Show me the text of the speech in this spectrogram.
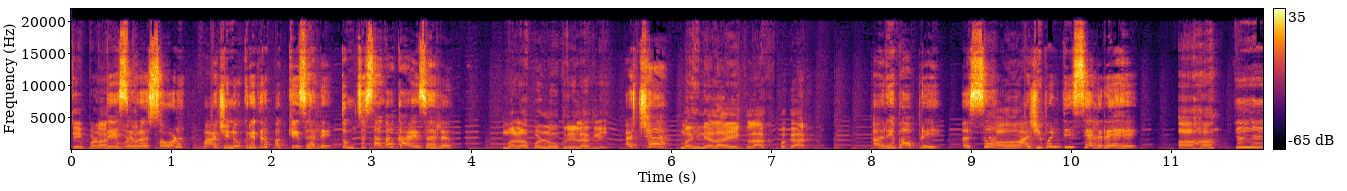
ते पण आहे ते म्हणा. सगळं सोड. माझी नोकरी तर पक्की झाले. तुमचं सांगा काय झालं? मला पण नोकरी लागली. अच्छा. महिन्याला एक लाख पगार. अरे बापरे. असं? हा. माझी पण तीच सॅलरी आहे. आहा. हम्म.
